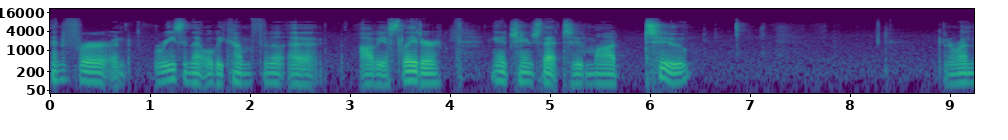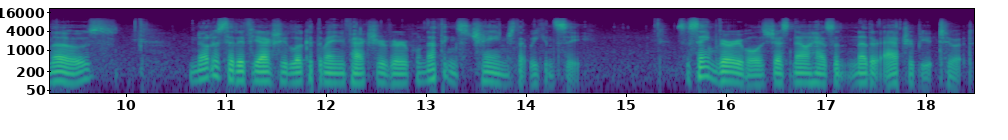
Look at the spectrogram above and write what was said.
Then for a reason that will become uh, obvious later, I'm going to change that to mod 2. Run those. Notice that if you actually look at the manufacturer variable, nothing's changed that we can see. It's the same variable, it just now has another attribute to it.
